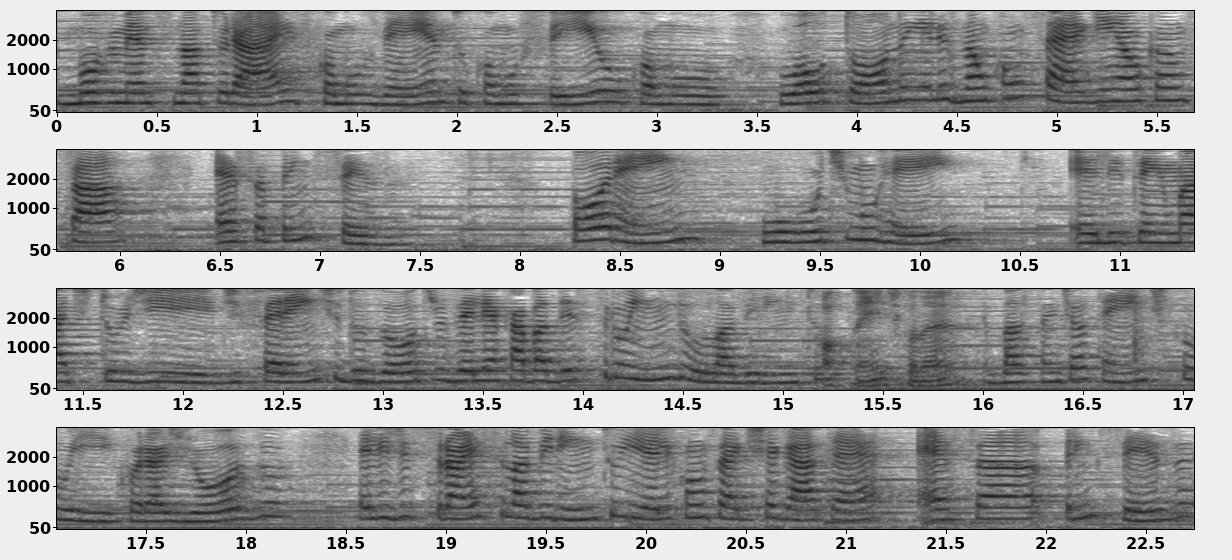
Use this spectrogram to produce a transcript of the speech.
movimentos naturais, como o vento, como o frio, como o outono, e eles não conseguem alcançar essa princesa. Porém, o último rei, ele tem uma atitude diferente dos outros, ele acaba destruindo o labirinto. Autêntico, né? É bastante autêntico e corajoso. Ele destrói esse labirinto e ele consegue chegar até essa princesa,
